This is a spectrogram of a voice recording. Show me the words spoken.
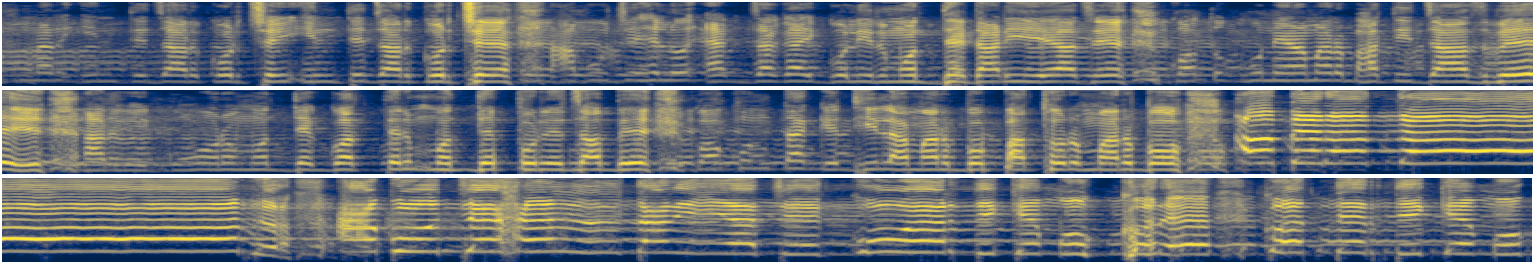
আপনার ইন্তেজার করছে ইন্তেজার করছে। আবু জেহেলও এক জায়গায় গলির মধ্যে দাঁড়িয়ে আছে। কতক্ষণে আমার ভাতি আসবে? আর ওই কুয়োর মধ্যে, গর্তের মধ্যে পড়ে যাবে। কখন তাকে ঢিলা মারবো, পাথর মারবো? মুখ করে, গর্তের দিকে মুখ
